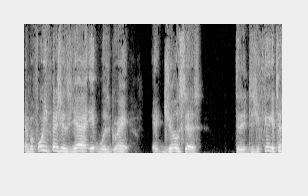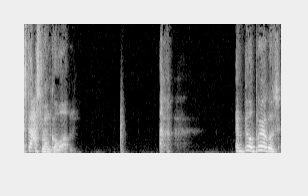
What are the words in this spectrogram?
And before he finishes, Yeah, it was great. It, Joe says, did, it, did you feel your testosterone go up? And Bill Burr goes,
